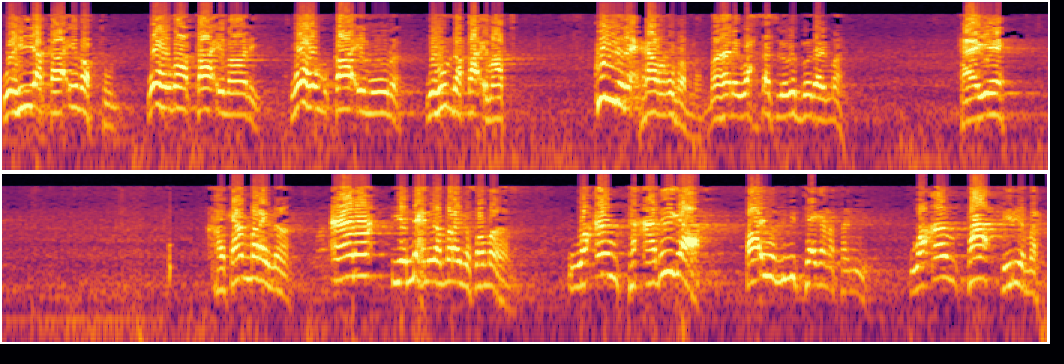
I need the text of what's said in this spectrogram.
وهiy قائمة وهmaa قائمaani وهم قائمuuna وهuna قائمaaت kuلina إحrاaran u rabna maahan wax saas looga boodayo maaha haye halkaan maraynaa ana iyo naxniga marayna soo maaha. Wa anta adiga qaaimu mimid taagana tani wa anta fiiriya marka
